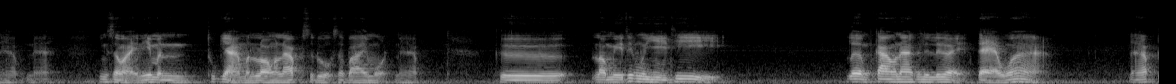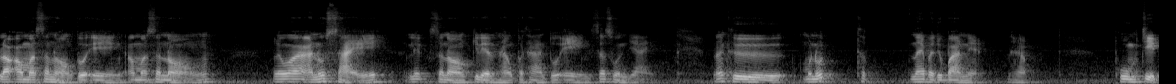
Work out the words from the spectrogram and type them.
นะครับนะ ยิ่งสมัยนี้มันทุกอย่างมันรองรับสะดวกสบายหมดนะครับ คือเรามีเทคโนโลยีที่เริ่มก้าวหน้าขึ้นเรื่อยๆ แต่ว่านะครับเราเอามาสนองตัวเอง เอามาสนองเรียกว่าอนุสัยเรียกสนองกิเลสหาอุปทานตัวเองซะส่วนใหญ่ นั่นคือมนุษย์ในปัจจุบันเนี่ยนะครับ ภูมิจิต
